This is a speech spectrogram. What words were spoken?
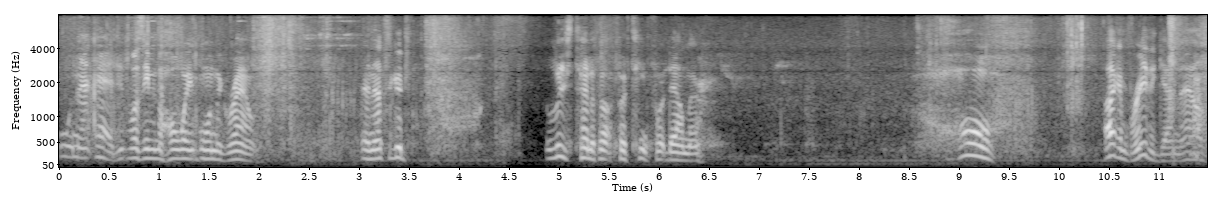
on that edge. It wasn't even the whole way on the ground. And that's a good, at least 10, if not 15 foot down there. Oh, I can breathe again now.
